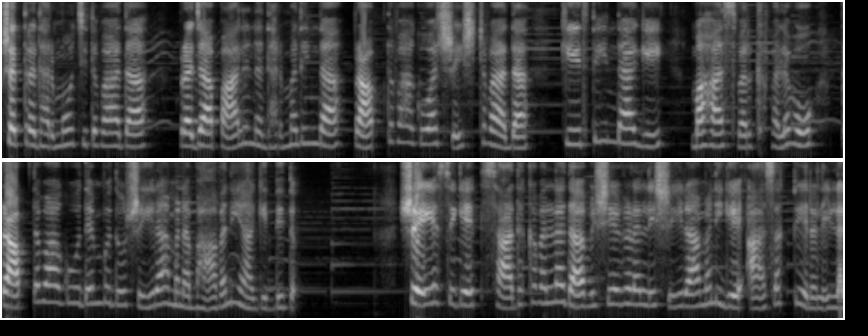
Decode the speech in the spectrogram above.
ಕ್ಷತ್ರಧರ್ಮೋಚಿತವಾದ ಪ್ರಜಾಪಾಲನ ಧರ್ಮದಿಂದ ಪ್ರಾಪ್ತವಾಗುವ ಶ್ರೇಷ್ಠವಾದ ಕೀರ್ತಿಯಿಂದಾಗಿ ಮಹಾಸ್ವರ್ಗ ಫಲವು ಪ್ರಾಪ್ತವಾಗುವುದೆಂಬುದು ಶ್ರೀರಾಮನ ಭಾವನೆಯಾಗಿದ್ದಿತು. ಶ್ರೇಯಸ್ಸಿಗೆ ಸಾಧಕವಲ್ಲದ ವಿಷಯಗಳಲ್ಲಿ ಶ್ರೀರಾಮನಿಗೆ ಆಸಕ್ತಿ ಇರಲಿಲ್ಲ.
